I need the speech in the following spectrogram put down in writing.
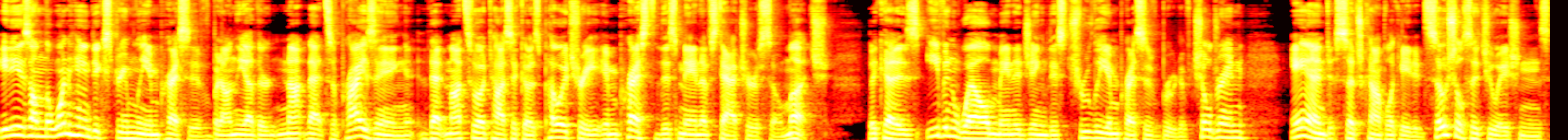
It is on the one hand extremely impressive, but on the other not that surprising, that Matsuo Taseko's poetry impressed this man of stature so much because even while managing this truly impressive brood of children and such complicated social situations,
